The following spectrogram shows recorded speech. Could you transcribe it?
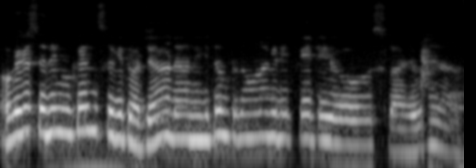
Oke guys, jadi mungkin segitu aja dan kita bertemu lagi di video selanjutnya.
